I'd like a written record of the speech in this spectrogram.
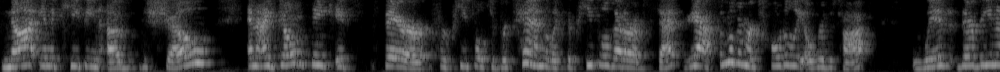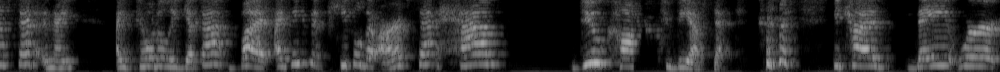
not in the keeping of the show. And I don't think it's fair for people to pretend like the people that are upset, yeah, some of them are totally over the top with their being upset. And I, I totally get that. But I think that people that are upset have do cause to be upset because they were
